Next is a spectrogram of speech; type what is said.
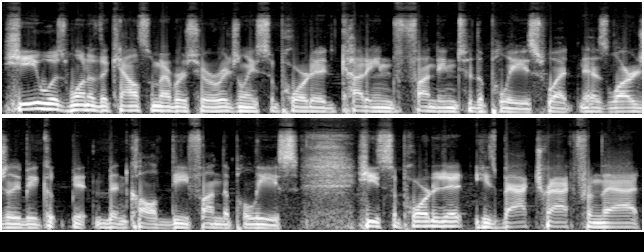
He was one of the council members who originally supported cutting funding to the police, what has largely be, been called defund the police. He supported it. He's backtracked from that.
